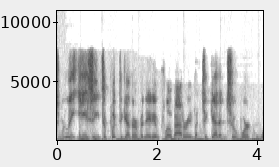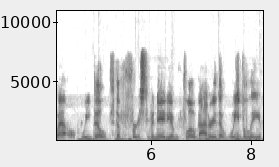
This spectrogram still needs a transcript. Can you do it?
It's really easy to put together a vanadium flow battery, but to get it to work well, we built the first vanadium flow battery that we believe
